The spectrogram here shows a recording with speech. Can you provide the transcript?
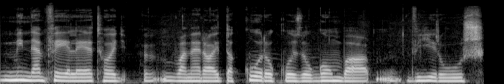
mindenfélét, hogy van-e rajta kórokozó, gomba, vírus,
